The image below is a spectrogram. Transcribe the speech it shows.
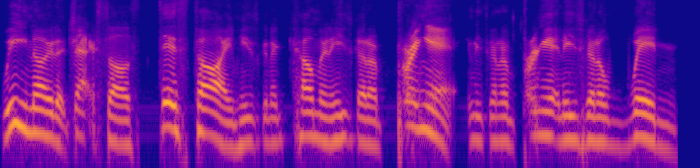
we know that Jack Starz this time he's going to come and he's going to bring it and he's going to bring it and he's going to win.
